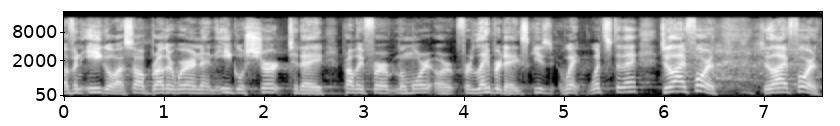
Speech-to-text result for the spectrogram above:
of an eagle. I saw a brother wearing an eagle shirt today, probably for Memorial or for Labor Day. Excuse me. Wait, what's today? July 4th. July 4th.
